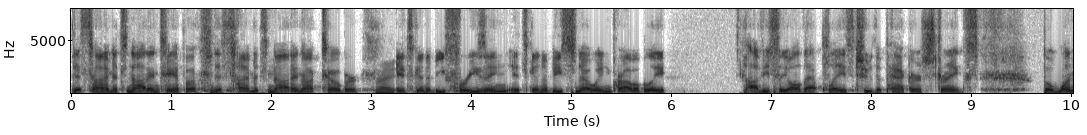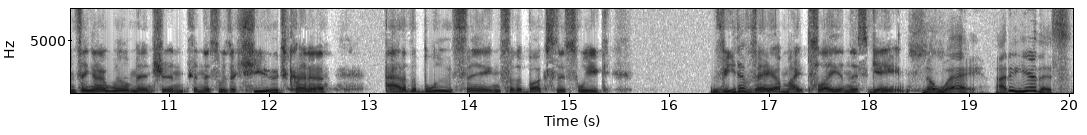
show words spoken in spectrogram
This time it's not in Tampa. This time it's not in October. Right. It's going to be freezing. It's going to be snowing probably. Obviously, all that plays to the Packers' strengths. But one thing I will mention, and this was a huge kind of out of the blue thing for the Bucs this week. Vita Vea might play in this game. No way. I didn't hear this.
